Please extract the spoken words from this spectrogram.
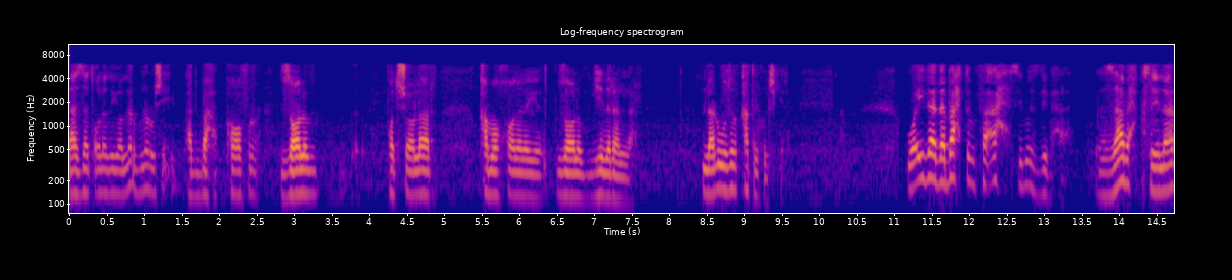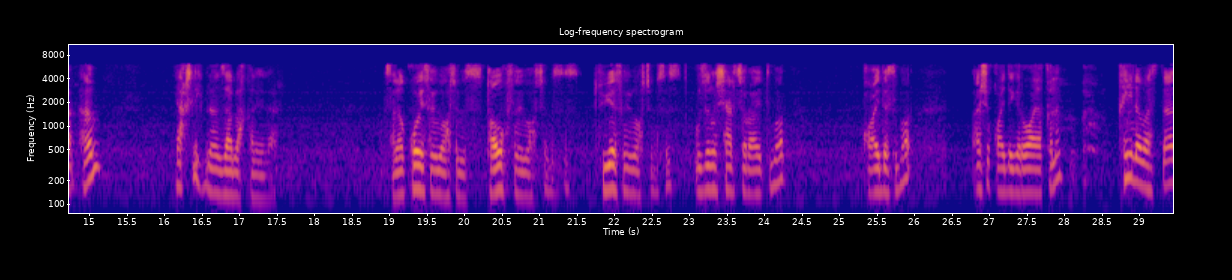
lazzat oladiganlar bular o'sha badbaxt kofir zolim podsholar qamoqxonadagi zolim generallar. Ularni o'zini qatl qilish kerak. Zabh qilsanglar ham yaxshilik bilan zabh qilinglar. Masalan qo'y so'ymoqchimisiz tovuq so'ymoqchimisiz tuya so'ymoqchimisiz? O'zini shart sharoiti bor qoidasi bor. Ana shu qoidaga rioya qilib qiynamasdan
